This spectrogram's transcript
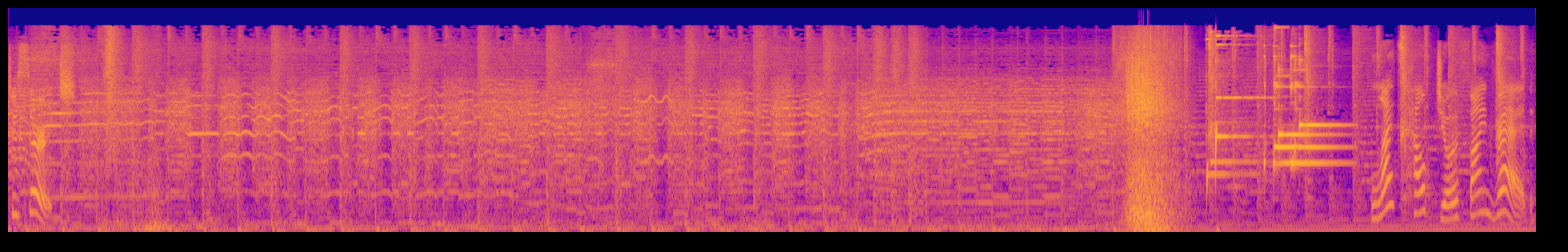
to search. Let's help Joy find Red.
